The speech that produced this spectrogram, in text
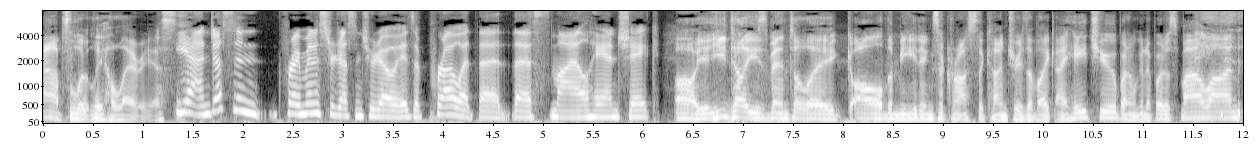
Absolutely hilarious. Yeah, and Justin Prime Minister Justin Trudeau is a pro at the the smile handshake. Oh, yeah, he tell you he's been to like all the meetings across the countries of like, I hate you, but I'm going to put a smile on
